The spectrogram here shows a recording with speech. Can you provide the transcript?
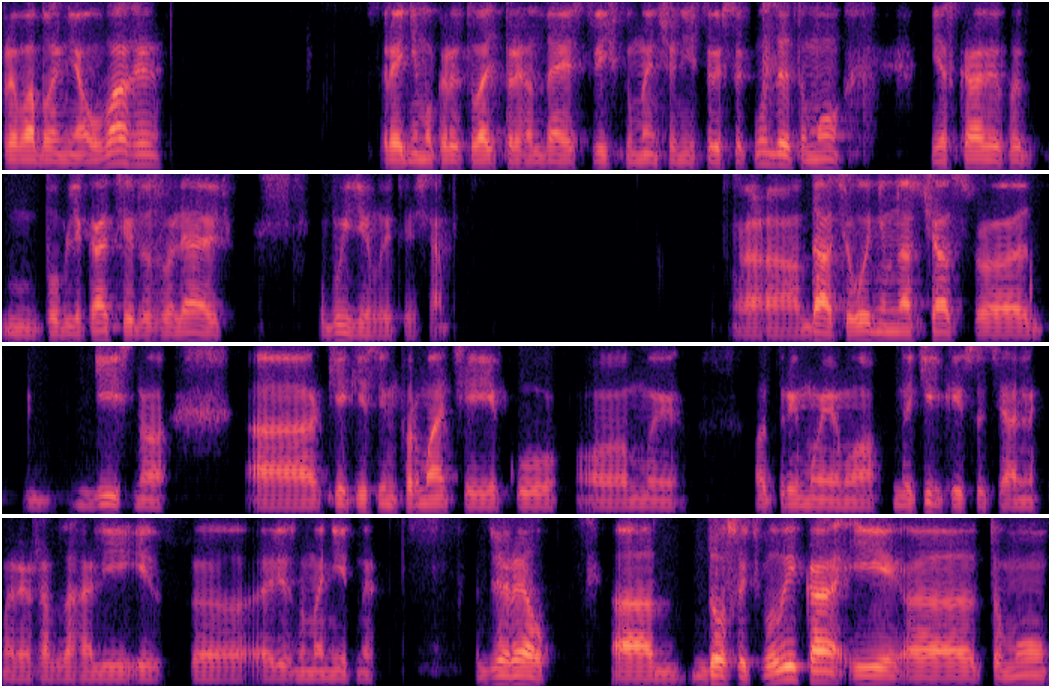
приваблення уваги. В середньому користувач приглядає стрічку менше ніж 3 секунди, тому яскраві публікації дозволяють виділитися. А, да, сьогодні в нас час е, дійсно кількість інформації, яку ми отримуємо не тільки із соціальних мереж, а взагалі із е, різноманітних джерел, е, досить велика, і е, тому,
